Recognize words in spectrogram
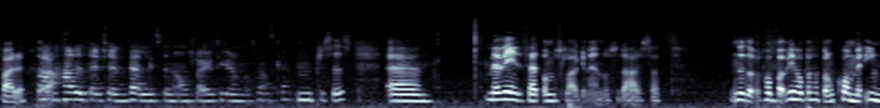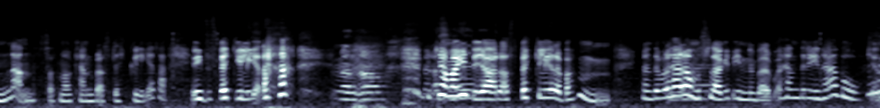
förut. Han, han ritar i och för sig väldigt fina omslag, jag tycker om de svenska. Mm, precis. Eh, men vi har inte sett omslagen än och sådär så att nu då, hoppa, vi hoppas att de kommer innan så att man kan börja spekulera. Eller inte spekulera, Men, ja, men det alltså, kan man ju inte grejen- göra. Spekulera bara hmm, men det var det här Nej. omslaget innebär, vad händer i den här boken?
